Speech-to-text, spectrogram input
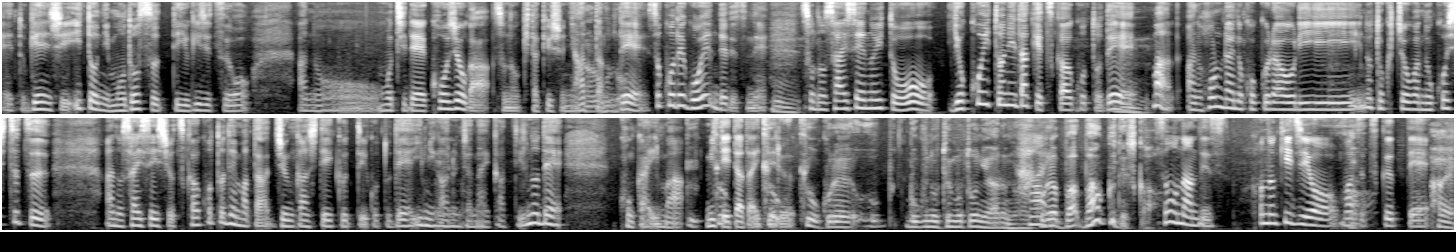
えー、と原子糸に戻すっていう技術をあのお持ちで工場がその北九州にあったのでそこでご縁でですね、うん、その再生の糸を横糸にだけ使うことで、うん、まあ、あの本来の小倉織の特徴は残しつつあの再生紙を使うことでまた循環していくっていうことで意味があるんじゃないかっていうので今回今見ていただいてる。今日これ僕の手元にあるのは、はい、これはババッグですか？そうなんです。この生地をまず作ってあ、はい、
